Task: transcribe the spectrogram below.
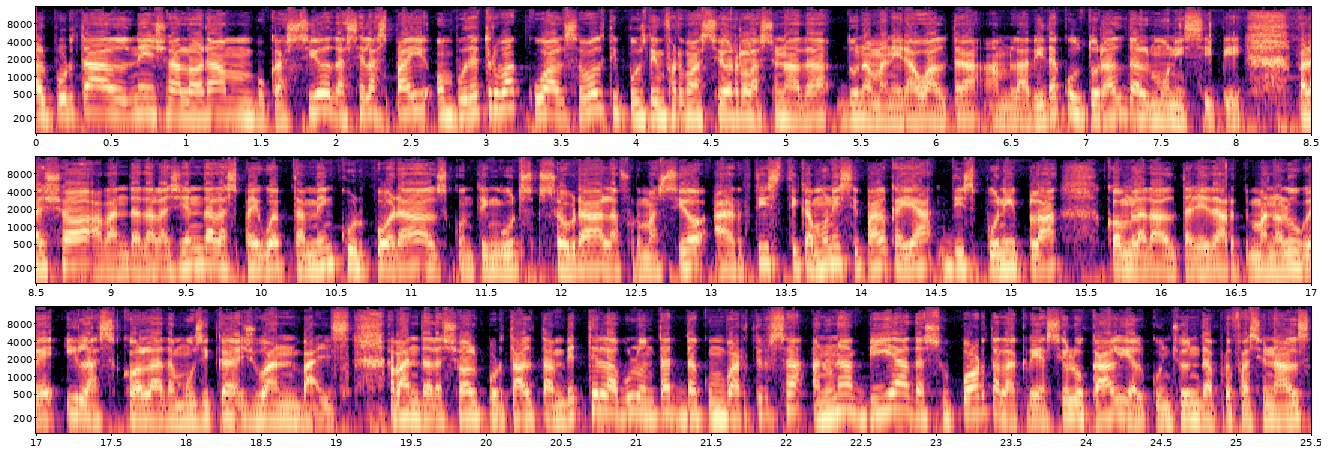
El portal neix alhora amb vocació de ser l'espai on poder trobar qualsevol tipus d'informació relacionada d'una manera o altra amb la vida cultural del municipi. Per això, a banda de l'agenda, l'espai web també incorpora els continguts sobre la formació artística municipal que hi ha disponible, com la del taller d'art Manologuer i l'Escola de Música Joan Valls. A banda d'això, el portal també té la voluntat de convertir-se en una via de suport a la creació local i al conjunt de professionals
